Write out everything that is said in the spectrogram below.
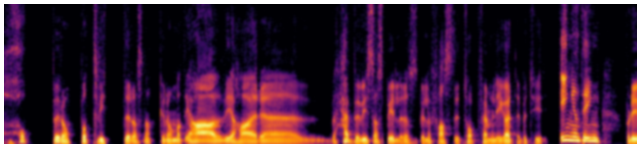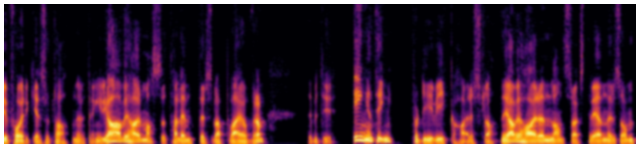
hopper opp på Twitter og snakker om at ja, vi har uh, haugevis av spillere som spiller fast i topp fem-ligaer. Det betyr ingenting, fordi vi får ikke resultatene vi trenger. Ja, vi har masse talenter som er på vei opp fram. Det betyr ingenting, fordi vi ikke har resultatene. Ja, vi har en landslagstrener som,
